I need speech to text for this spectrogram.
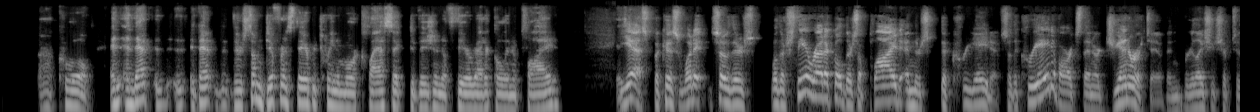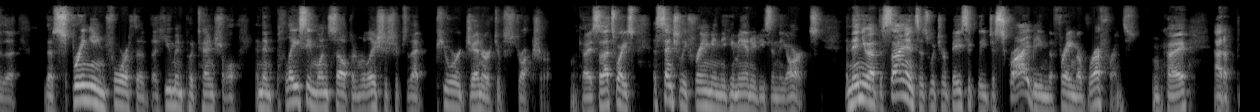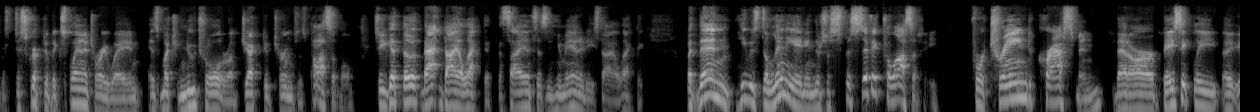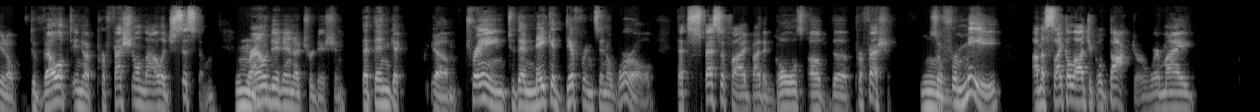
Oh, cool. And and that that there's some difference there between a more classic division of theoretical and applied. Yes, because what it so there's well there's theoretical, there's applied, and there's the creative. So the creative arts then are generative in relationship to the the springing forth of the human potential and then placing oneself in relationship to that pure generative structure. Okay, so that's why he's essentially framing the humanities and the arts. And then you have the sciences, which are basically describing the frame of reference. Okay, at a descriptive explanatory way in as much neutral or objective terms as possible. So you get that dialectic, the sciences and humanities dialectic. But then he was delineating there's a specific philosophy for trained craftsmen that are basically uh, you know developed in a professional knowledge system mm. grounded in a tradition that then get um, trained to then make a difference in a world that's specified by the goals of the profession mm. so for me I'm a psychological doctor where my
